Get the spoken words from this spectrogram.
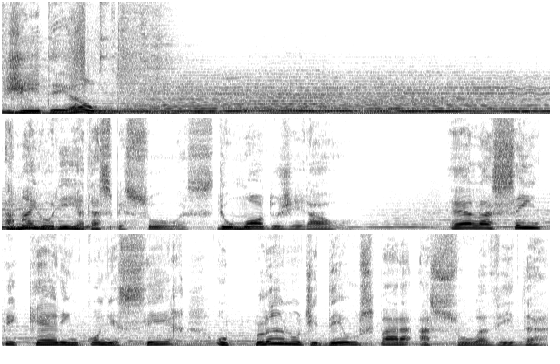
Gideão. A maioria das pessoas, de um modo geral, elas sempre querem conhecer o plano de Deus para a sua vida.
